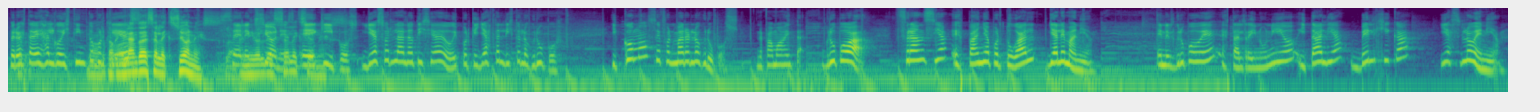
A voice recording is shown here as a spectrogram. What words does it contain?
pero esta vez algo distinto No, porque estamos es hablando de selecciones. de selecciones, equipos, y eso es la noticia de hoy, porque ya están listos los grupos. ¿Y cómo se formaron los grupos? Les vamos a dictar. Grupo A, Francia, España, Portugal y Alemania. En el grupo B está el Reino Unido, Italia, Bélgica y Eslovenia.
